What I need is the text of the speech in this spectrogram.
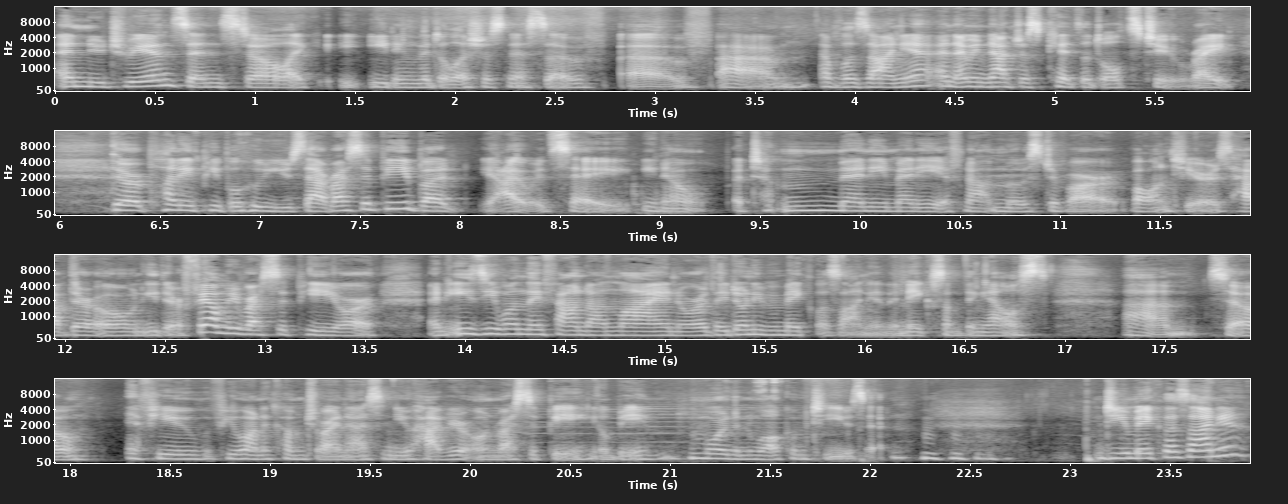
and nutrients and still like eating the deliciousness of of um, of lasagna. And i mean not just kids adults too right? There are plenty of people who use that recipe but yeah, i would say you know many many if not most of our volunteers have their own either family recipe or an easy one they found online or they don't even make lasagna they make something else. Um, so if you if you want to come join us and you have your own recipe you'll be more than welcome to use it. Do you make lasagna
